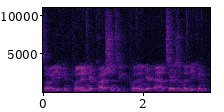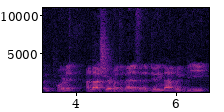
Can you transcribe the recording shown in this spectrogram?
So you can put in your questions, you can put in your answers, and then you can import it. I'm not sure what the benefit of doing that would be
